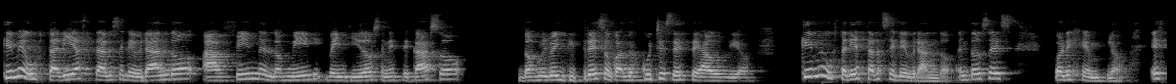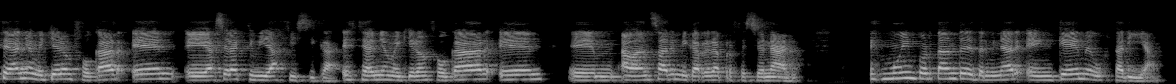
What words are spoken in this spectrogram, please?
¿Qué me gustaría estar celebrando a fin del 2022 en este caso 2023 o cuando escuches este audio. ¿Qué me gustaría estar celebrando? Entonces, por ejemplo, este año me quiero enfocar en eh, hacer actividad física, este año me quiero enfocar en em, avanzar en mi carrera profesional. Es muy importante determinar en qué me gustaría.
